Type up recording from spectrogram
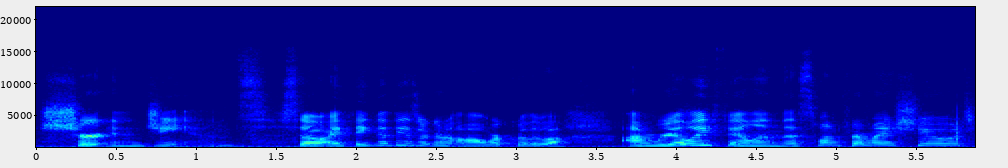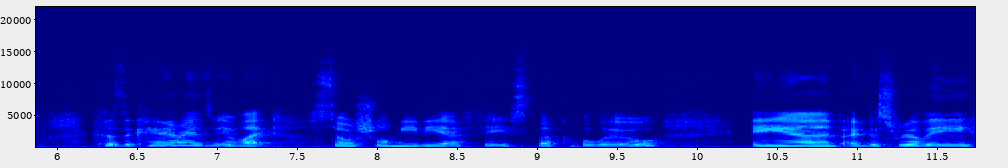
shirt, and jeans. So I think that these are going to all work really well. I'm really feeling this one for my shoot because it kind of reminds me of like social media Facebook blue. And I just really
